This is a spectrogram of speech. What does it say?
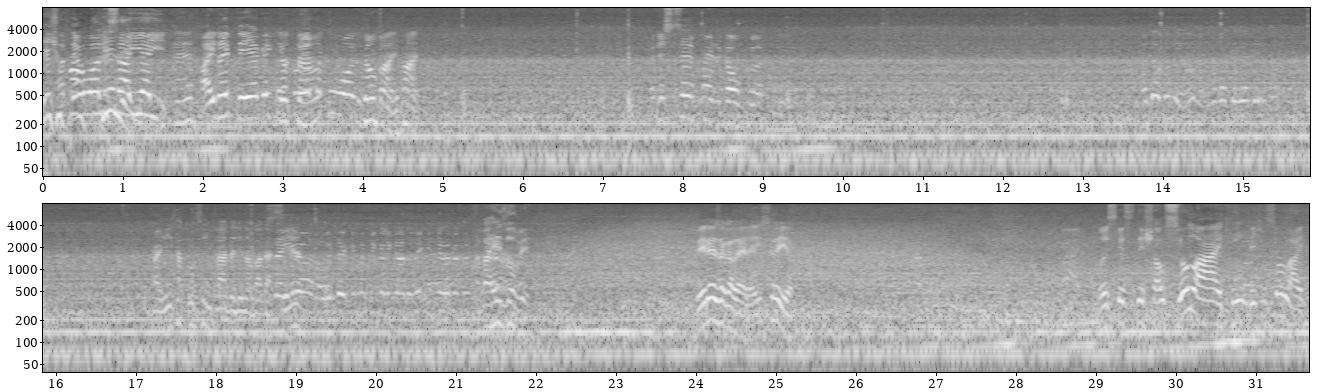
Deixa o Até o pau óleo quente. sair aí. É. Aí nós pega e Eu completa tamo. com o óleo. Então vai, vai. Mas Deixa você ligar o cano. Mas é o caminhão, não vai pegar dele não. O Carlinhos tá concentrado ali na Isso aí, bagaceira. ó, o interquima fica ligado bem que vai resolver. Beleza, galera? É isso aí, ó. Não esqueça de deixar o seu like, hein? Deixa o seu like.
